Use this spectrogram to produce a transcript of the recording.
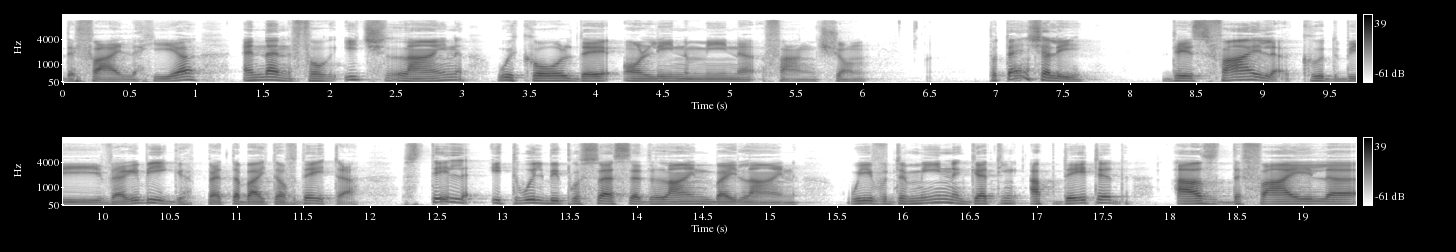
the file here and then for each line we call the onlineMean function. Potentially, this file could be very big, petabyte of data. Still, it will be processed line by line, with the mean getting updated as the file uh,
